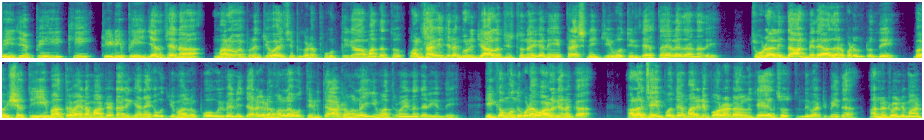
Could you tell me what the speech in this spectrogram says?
బీజేపీకి టీడీపీ జనసేన మరోవైపు నుంచి వైసీపీ కూడా పూర్తిగా మద్దతు కొనసాగించడం గురించి ఆలోచిస్తున్నాయి కానీ ప్రశ్నించి ఒత్తిడి చేస్తాయా లేదా అన్నది చూడాలి. దాని మీదే ఆధారపడి ఉంటుంది. భవిష్యత్తు ఈ మాత్రమైనా మాట్లాడడానికి అనేక ఉద్యమాలు పో ఇవన్నీ జరగడం వల్ల ఒత్తిడి తేవడం వల్ల ఈ మాత్రమైనా జరిగింది. ఇక ముందు కూడా వాళ్ళు కనుక అలా చేయకపోతే మరిన్ని పోరాటాలు చేయాల్సి వస్తుంది వాటి మీద అన్నటువంటి మాట.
